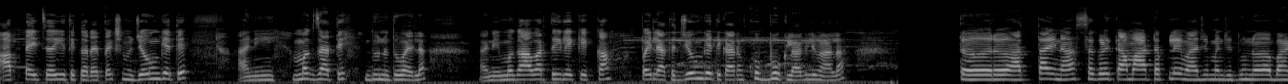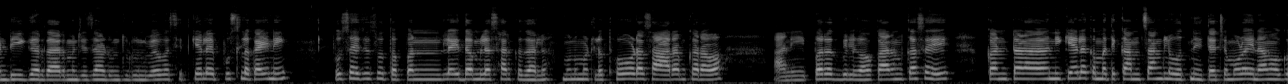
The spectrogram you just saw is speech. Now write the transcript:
आपटायचं इथे करायपेक्षा मी जेवून घेते आणि मग जाते धुणं धुवायला. आणि मग आवडता येईल एक एक काम पहिले आता जेवून घेते कारण खूप भूक लागली मला. तर आत्ता आहे ना सगळे कामं आटपले माझे म्हणजे धुणं भांडी घरदार म्हणजे झाडून झुडून व्यवस्थित केलं आहे पुसलं काही नाही पुसायचंच होतं पण लय दमल्यासारखं झालं. म्हणून म्हटलं थोडासा आराम करावा आणि परत बिलगाव. कारण कसं आहे कंटाळाने केलं का मग ते काम चांगलं होत नाही. त्याच्यामुळे आहे ना मग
